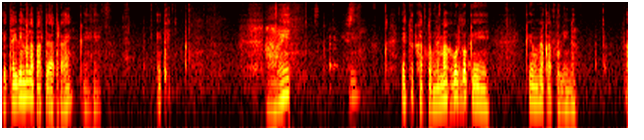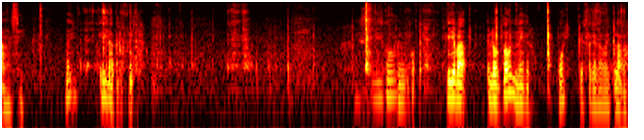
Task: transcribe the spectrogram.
estáis viendo la parte de atrás ¿eh? este. a ver esto es cartón es más gordo que, que una cartulina así ¿veis? y la trufita que lleva los dos negros. Uy, que se ha quedado ahí.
